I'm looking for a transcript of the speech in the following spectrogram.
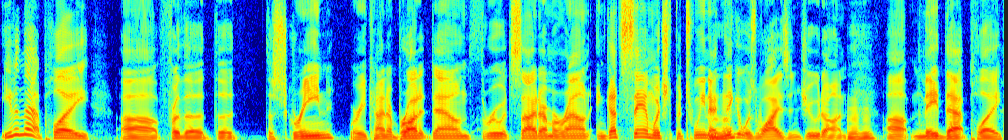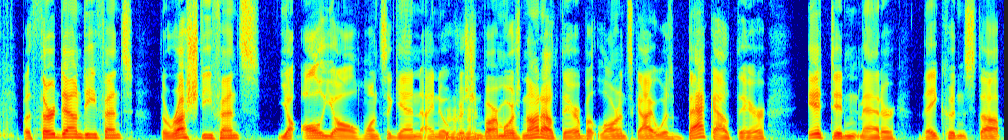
Even that play uh, for the the the screen where he kind of brought it down, threw it sidearm around, and got sandwiched between. I think it was Wise and Judon. Uh, made that play, but third down defense, the rush defense. Y- all y'all once again. I know Christian Barmore's not out there, but Lawrence Guy was back out there. It didn't matter. They couldn't stop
